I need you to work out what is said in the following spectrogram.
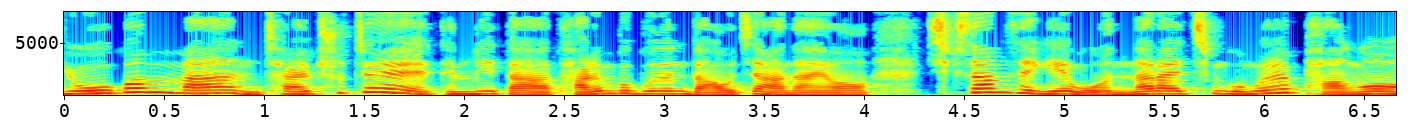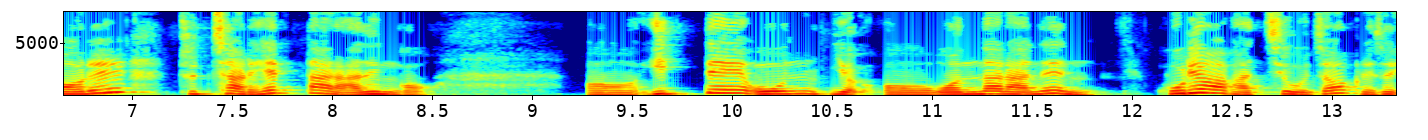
요것만 잘 출제됩니다. 다른 부분은 나오지 않아요. 13세기에 원나라의 침공을 방어를 두 차례 했다라는 거. 어, 이때 온 여, 어, 원나라는 고려와 같이 오죠. 그래서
